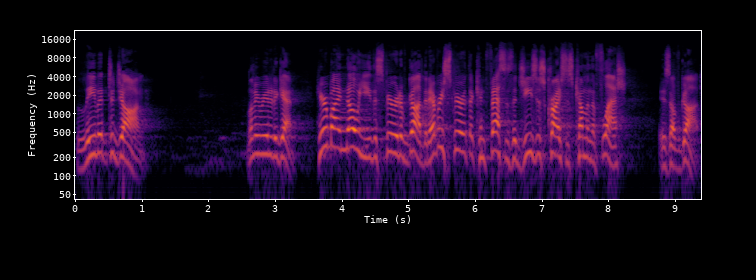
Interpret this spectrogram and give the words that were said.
Leave it to John. Let me read it again. Hereby know ye the Spirit of God, that every spirit that confesses that Jesus Christ has come in the flesh is of God.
